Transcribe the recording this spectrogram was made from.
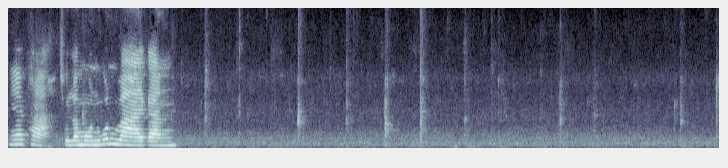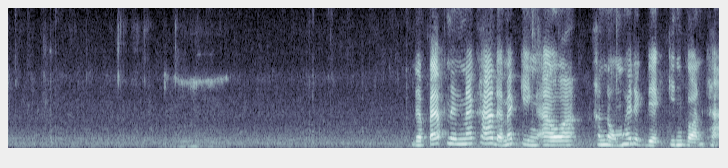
เนี่ยค่ะ ชุลมุนวุ่นวายกัน เดี๋ยวแป๊บหนึ่งนะคะ เดี๋ยวแม่กิ่งเอาขนมให้เด็กๆกินก่อนค่ะ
